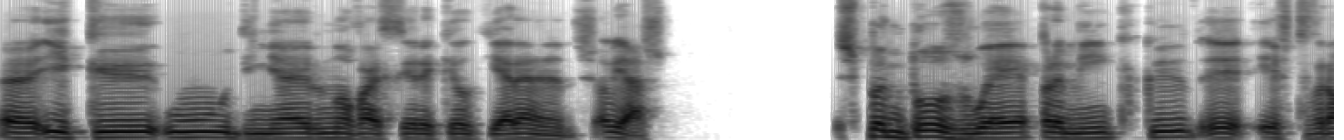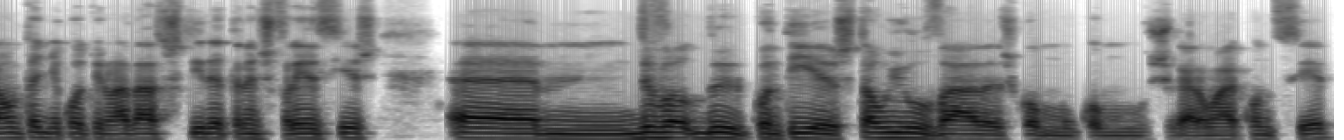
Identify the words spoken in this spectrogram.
uh, e que o dinheiro não vai ser aquele que era antes. Aliás, espantoso é para mim que, que este verão tenha continuado a assistir a transferências de, de, quantias tão elevadas como, como chegaram a acontecer,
